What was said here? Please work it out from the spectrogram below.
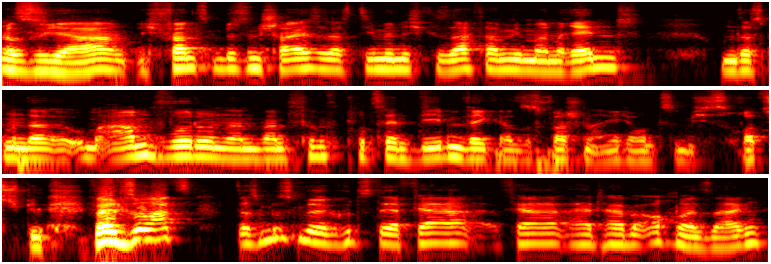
Also ja, ich fand es ein bisschen scheiße, dass die mir nicht gesagt haben, wie man rennt und dass man da umarmt wurde und dann waren 5% Leben weg. Also es war schon eigentlich auch ein ziemliches Rotzspiel. Weil so hat's, das müssen wir kurz der Fair, Fairheit halber auch mal sagen,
